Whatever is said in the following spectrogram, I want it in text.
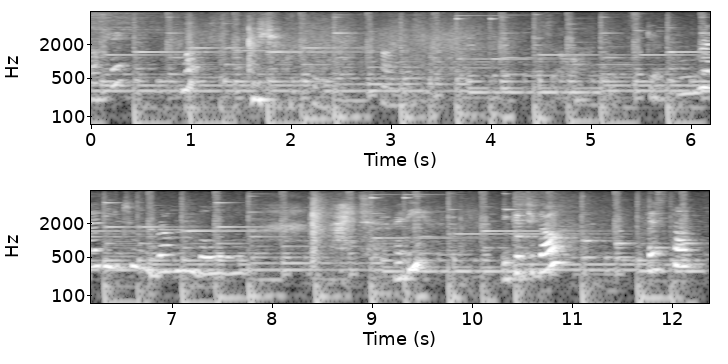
Okay? Okay. So, get ready to rumble. Right, ready? You good to go? Fist pump.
